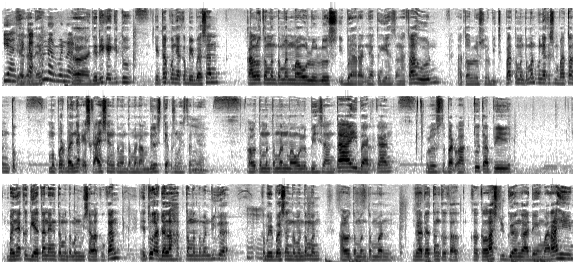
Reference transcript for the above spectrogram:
Iya sih, Kak. Benar-benar. Nah, jadi kayak gitu. Kita punya kebebasan kalau teman-teman mau lulus ibaratnya tiga setengah tahun atau lulus lebih cepat, teman-teman punya kesempatan untuk memperbanyak SKS yang teman-teman ambil setiap semesternya. Kalau teman-teman mau lebih santai, ibaratkan lulus tepat waktu tapi banyak kegiatan yang teman-teman bisa lakukan itu adalah hak teman-teman juga kebebasan teman-teman kalau teman-teman nggak datang ke, ke ke kelas juga nggak ada yang marahin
